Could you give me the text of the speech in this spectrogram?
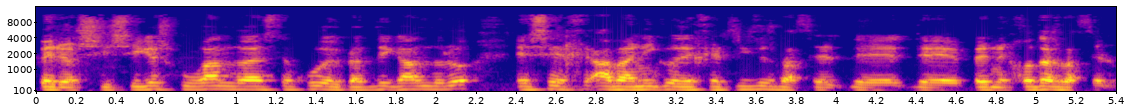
pero si sigues jugando a este juego y practicándolo, ese abanico de ejercicios de, de PNJs va a hacer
